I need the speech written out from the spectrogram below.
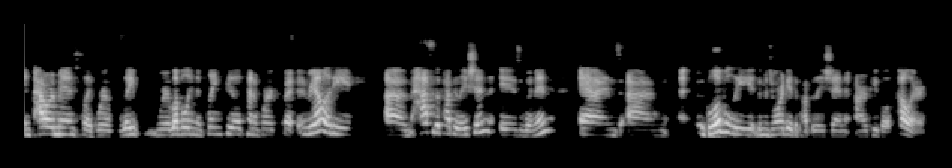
empowerment, like we're we're leveling the playing field kind of work. But in reality, um, half of the population is women, and um, globally, the majority of the population are people of color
